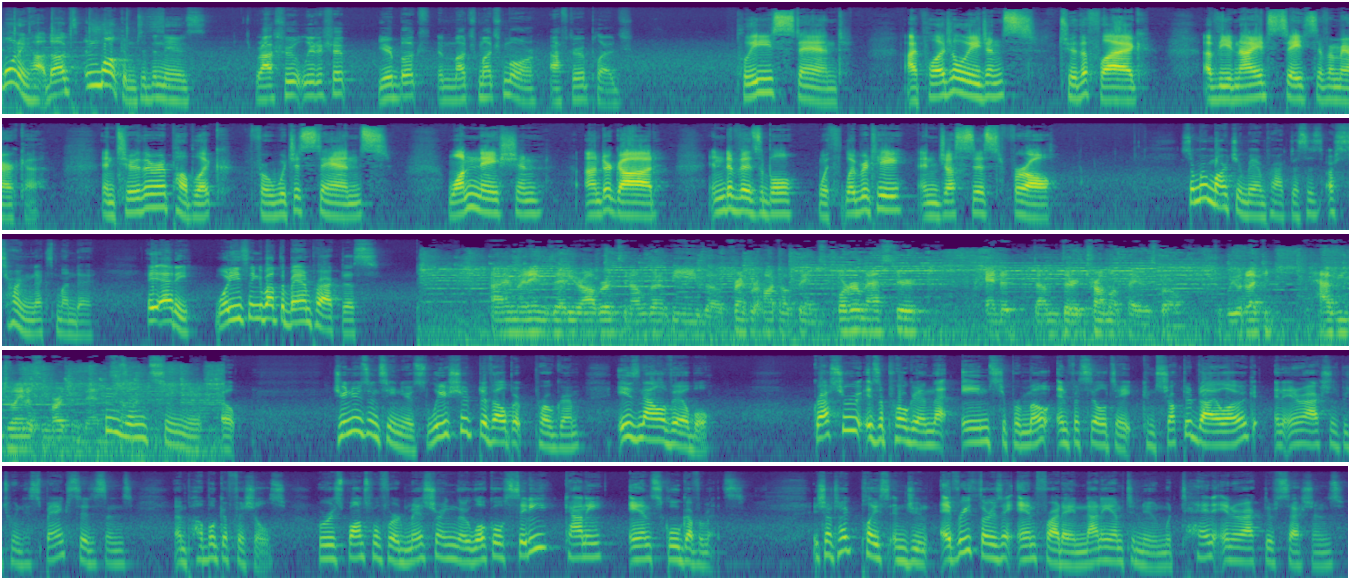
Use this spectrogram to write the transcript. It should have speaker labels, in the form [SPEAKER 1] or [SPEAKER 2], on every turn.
[SPEAKER 1] Morning, hot dogs, and welcome to the news.
[SPEAKER 2] Grassroots leadership, yearbooks, and much, much more after a pledge.
[SPEAKER 3] Please stand. I pledge allegiance to the flag of the United States of America and to the republic for which it stands, one nation, under God, indivisible, with liberty and justice for all.
[SPEAKER 1] Summer marching band practices are starting next Monday. Hey, Eddie, what do you think about the band practice?
[SPEAKER 4] Hi, my name is Eddie Roberts, and I'm going to be the Frankfort Hot Dog Band's quartermaster, and i I'm their trauma player as well. We would like to have you join us in marching band.
[SPEAKER 1] Juniors and seniors. Oh. Juniors and seniors leadership development program is now available. Grassroots is a program that aims to promote and facilitate constructive dialogue and interactions between Hispanic citizens and public officials who are responsible for administering their local city, county, and school governments. It shall take place in June every Thursday and Friday, 9 a.m. to noon, with 10 interactive sessions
